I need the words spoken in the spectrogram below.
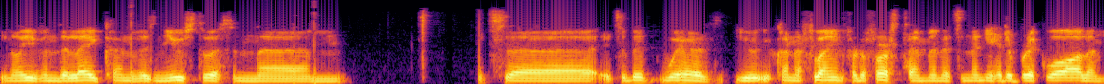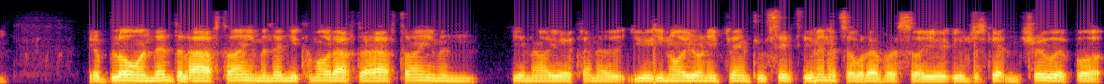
you know, even the leg kind of isn't used to it, and um, it's uh, it's a bit weird. You you're kind of flying for the first ten minutes, and then you hit a brick wall, and you're blowing then till half time, and then you come out after half time, and you know you're kind of you you know you're only playing till sixty minutes or whatever, so you're you're just getting through it, but.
